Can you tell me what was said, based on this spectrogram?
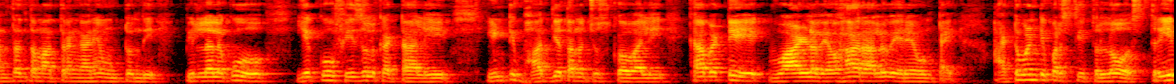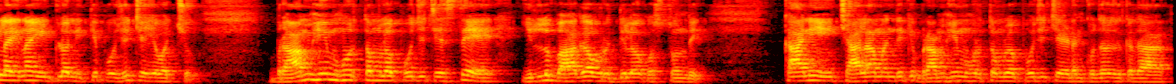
అంతంత మాత్రంగానే ఉంటుంది. పిల్లలకు ఎక్కువ ఫీజులు కట్టాలి ఇంటి బాధ్యతను చూసుకోవాలి. కాబట్టి వాళ్ళ వ్యవహారాలు వేరే ఉంటాయి. అటువంటి పరిస్థితుల్లో స్త్రీలైనా ఇంట్లో నిత్య పూజ చేయవచ్చు. బ్రాహ్మీ ముహూర్తంలో పూజ చేస్తే ఇల్లు బాగా వృద్ధిలోకి వస్తుంది. కానీ చాలామందికి బ్రాహ్మీ ముహూర్తంలో పూజ చేయడం కుదరదు కదా.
